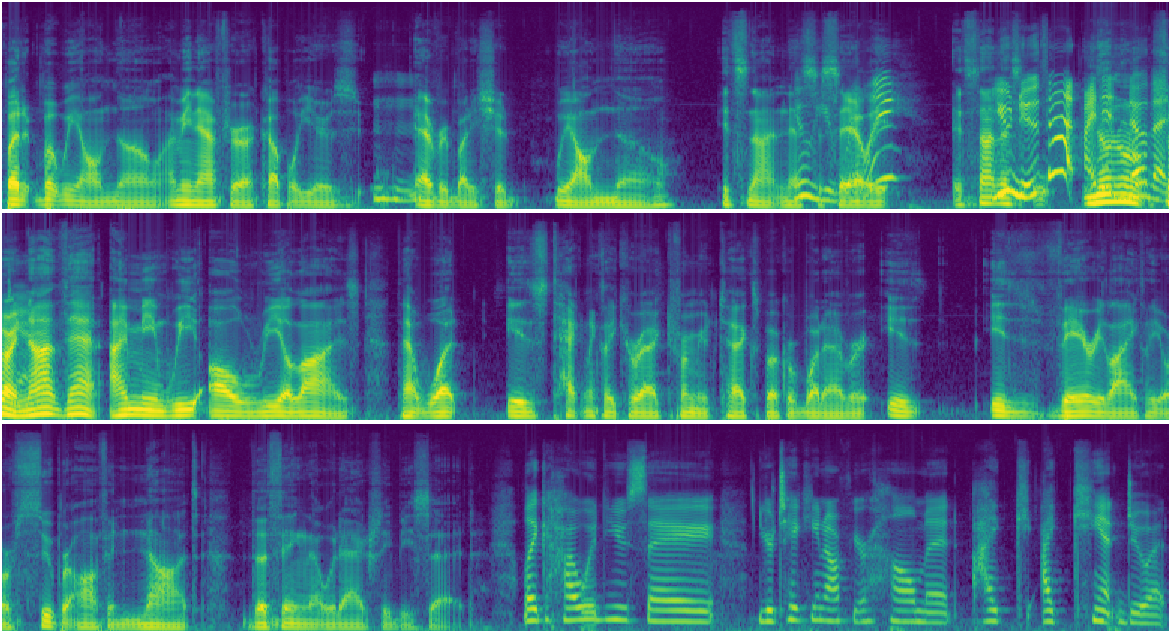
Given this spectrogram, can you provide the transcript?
But but we all know. I mean, after a couple years, Mm-hmm. everybody should. We all know it's not you necessarily. really? It's not. You nece- knew that? I no, didn't no, no. know that, Sorry, Dan. not that. I mean, we all realize that what is technically correct from your textbook or whatever is is very likely or super often not the thing that would actually be said. Like, how would you say you're taking off your helmet? I, I can't do it.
